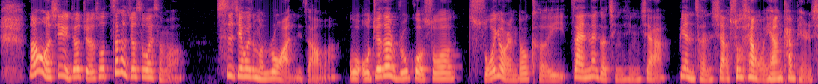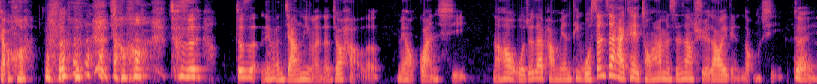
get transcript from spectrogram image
然后我心里就觉得说，这个就是为什么。世界会这么乱，你知道吗？我我觉得，如果说所有人都可以在那个情形下变成像 说像我一样看别人笑话，然后就是就是你们讲你们的就好了，没有关系。然后我就在旁边听，我甚至还可以从他们身上学到一点东西。对，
